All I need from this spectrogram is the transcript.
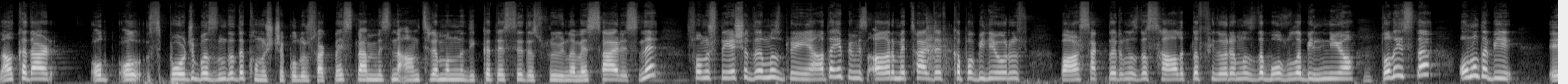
ne kadar o, o sporcu bazında da konuşacak olursak beslenmesine, antrenmanına dikkat etse de suyuna vesairesine sonuçta yaşadığımız dünyada hepimiz ağır metalde kapabiliyoruz. Bağırsaklarımızda, sağlıklı floramızda bozulabiliyor. Dolayısıyla onu da bir e,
